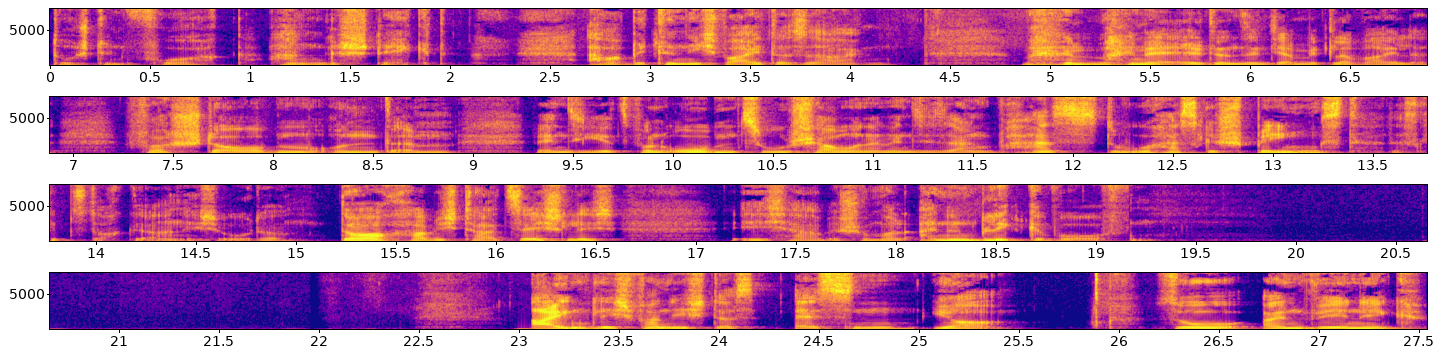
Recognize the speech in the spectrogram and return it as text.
durch den Vorhang gesteckt. Aber bitte nicht weiter sagen. Meine Eltern sind ja mittlerweile verstorben und ähm, wenn sie jetzt von oben zuschauen und wenn sie sagen, was, du hast gespingst? Das gibt's doch gar nicht, oder? Doch, habe ich tatsächlich. Ich habe schon mal einen Blick geworfen. Eigentlich fand ich das Essen, ja, so ein wenig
